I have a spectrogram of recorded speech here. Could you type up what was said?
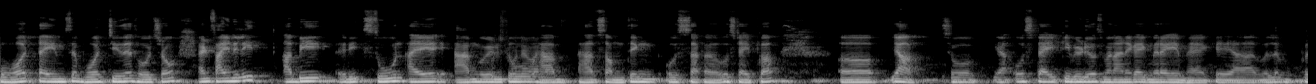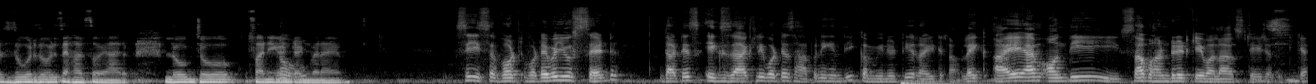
बहुत टाइम से बहुत चीज़ें सोच रहा हूँ। एंड फाइनली अभी soon I I am going to have something उस उस टाइप का। या सो या उस टाइप की वीडियोस बनाने का एक मेरा एम है कि यार मतलब बस ज़ोर ज़ोर से हंसो यार। लोग जो फनी कंटेंट बनाए। See sir what whatever you said that is exactly what is happening in the community right now. Like i am on the sub 100k wala stage अभी ठीक है?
